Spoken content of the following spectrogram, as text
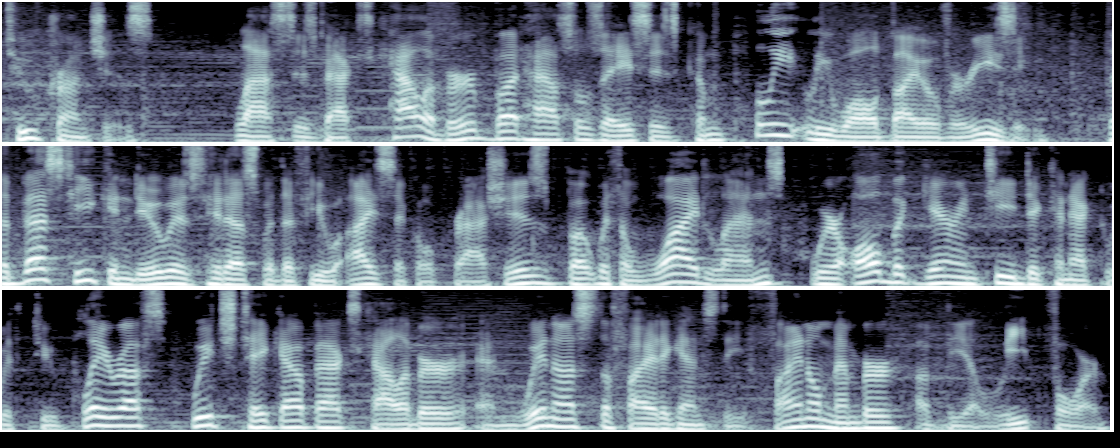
two crunches. Last is Baxcalibur, but Hassel's ace is completely walled by Overeasy. The best he can do is hit us with a few icicle crashes, but with a wide lens, we're all but guaranteed to connect with two play roughs, which take out Baxcalibur and win us the fight against the final member of the Elite Four.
